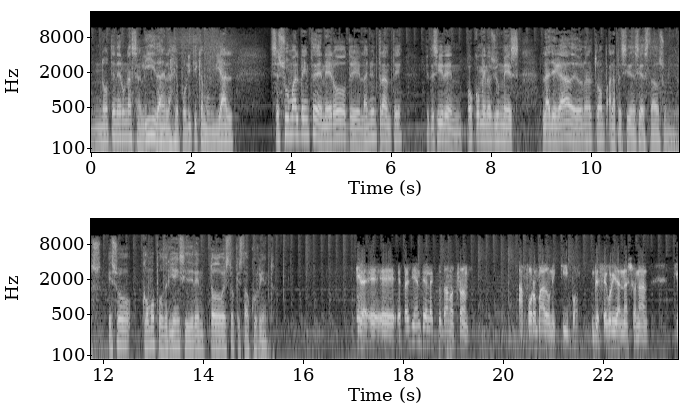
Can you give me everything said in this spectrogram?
no tener una salida en la geopolítica mundial, se suma el 20 de enero del año entrante, es decir, en poco menos de un mes, la llegada de Donald Trump a la presidencia de Estados Unidos. ¿Eso cómo podría incidir en todo esto que está ocurriendo? Mira, eh, eh, el presidente electo Donald Trump ha formado un equipo de seguridad nacional que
